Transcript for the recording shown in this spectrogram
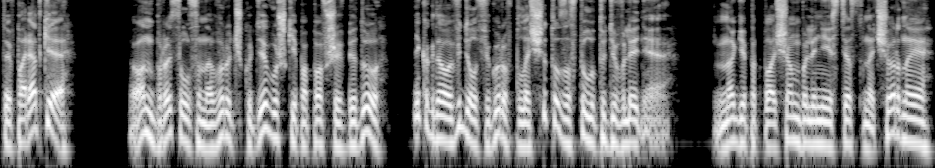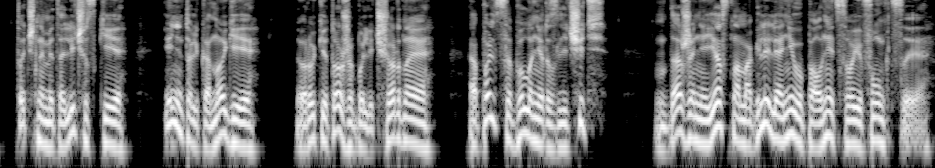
«Ты в порядке?» Он бросился на выручку девушки, попавшей в беду, и когда увидел фигуру в плаще, то застыл от удивления. Ноги под плащом были неестественно черные, точно металлические, и не только ноги, руки тоже были черные, а пальцы было не различить. Даже неясно, могли ли они выполнять свои функции.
